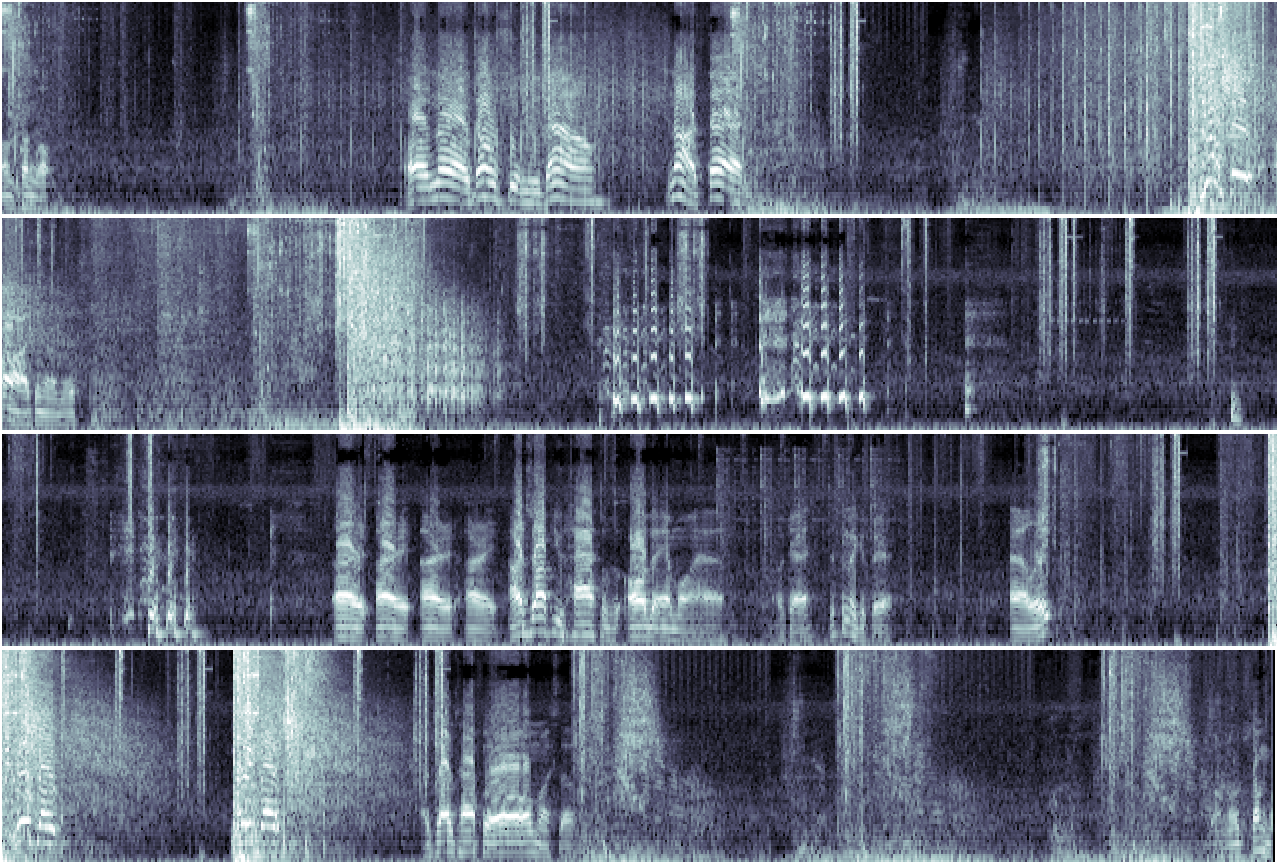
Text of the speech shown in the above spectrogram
I talking about. Oh no, don't shoot me down. Not that. Miss it! Oh, I think I missed. alright, alright, alright, alright. I'll drop you half of all the ammo I have. Okay? Just to make it fair. Alex. No No I dropped half of all, all my stuff. Don't know what talking about.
